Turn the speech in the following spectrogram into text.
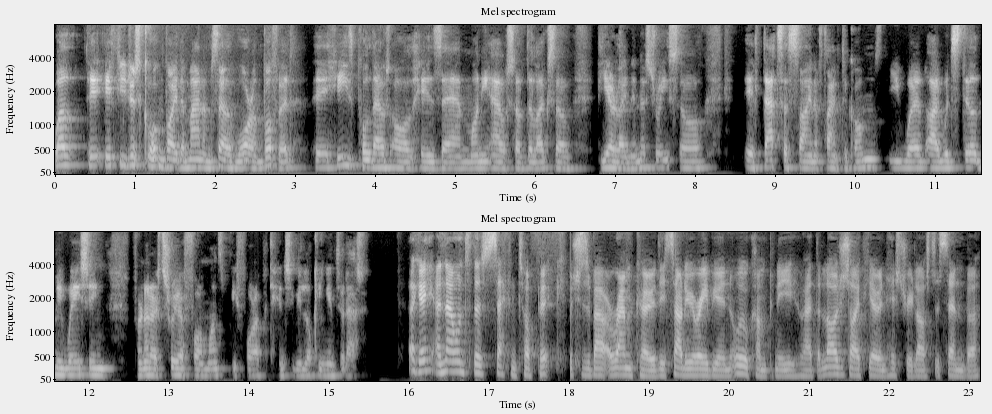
Well, if you just go and buy the man himself, Warren Buffett, eh, he's pulled out all his um, money out of the likes of the airline industry. So if that's a sign of time to come, you would, I would still be waiting for another three or four months before I potentially be looking into that. Okay, and now on to the second topic, which is about Aramco, the Saudi Arabian oil company who had the largest IPO in history last December.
